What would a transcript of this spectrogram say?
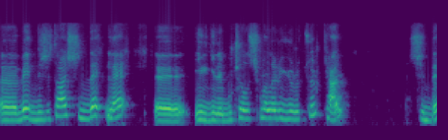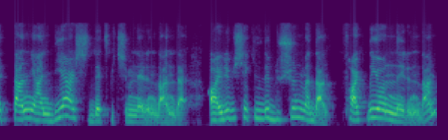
E, ve dijital şiddetle e, ilgili bu çalışmaları yürütürken şiddetten yani diğer şiddet biçimlerinden de ayrı bir şekilde düşünmeden farklı yönlerinden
